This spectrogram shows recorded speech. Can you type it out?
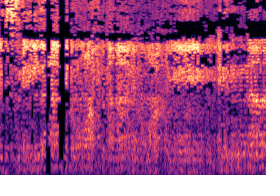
بسم الله الرحمن الرحيم. إنا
